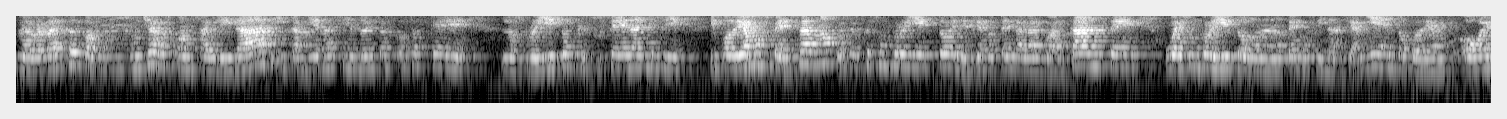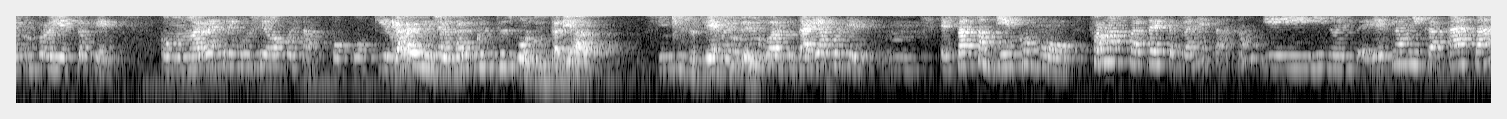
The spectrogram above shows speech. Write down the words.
la verdad que con mucha responsabilidad y también haciendo estas cosas que los proyectos que sucedan, que se, y podríamos pensar, ¿no? Pues es que es un proyecto en el que no tenga largo alcance, o es un proyecto donde no tengo financiamiento, podríamos, o es un proyecto que como no hay retribución, pues tampoco quiero... Cabe mencionar que esto es voluntariado, simple y sencillamente. Es un voluntariado porque mm, estás también como, formas parte de este planeta, ¿no? Y, es la única casa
